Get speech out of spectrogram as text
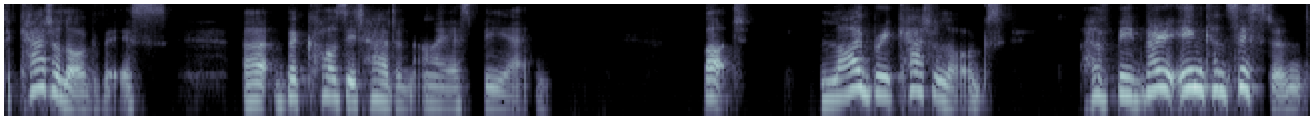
to catalogue this uh, because it had an ISBN. But library catalogues have been very inconsistent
